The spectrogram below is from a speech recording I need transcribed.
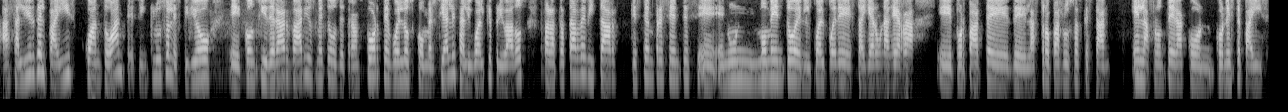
a salir del país cuanto antes. Incluso les pidió eh, considerar varios métodos de transporte, vuelos comerciales, al igual que privados para tratar de evitar que estén presentes eh, en un momento en el cual puede estallar una guerra eh, por parte de las tropas rusas que están en la frontera con, con este país.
